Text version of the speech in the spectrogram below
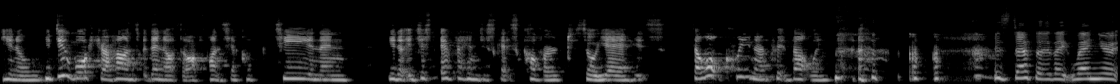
you know, you do wash your hands, but then oh, I fancy a cup of tea and then you know, it just everything just gets covered. So yeah, it's it's a lot cleaner. Put it that way. it's definitely like when you're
